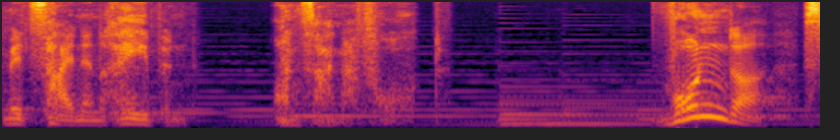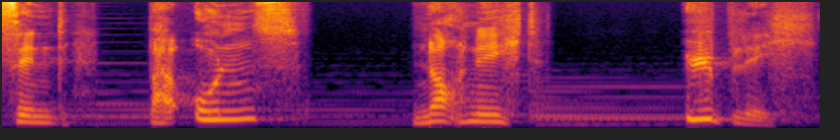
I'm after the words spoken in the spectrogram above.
mit seinen Reben und seiner Frucht. Wunder sind bei uns noch nicht üblich,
